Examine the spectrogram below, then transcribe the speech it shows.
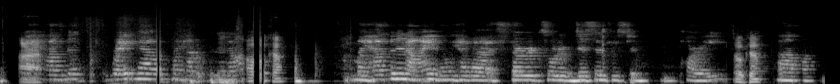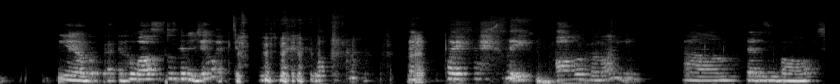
All my right. husband right now my husband and I. Okay. My husband and I, and then we have a third sort of disinterested party. Okay. Uh, you know, who else was going to do it? quite frankly, all of the money um, that is involved,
